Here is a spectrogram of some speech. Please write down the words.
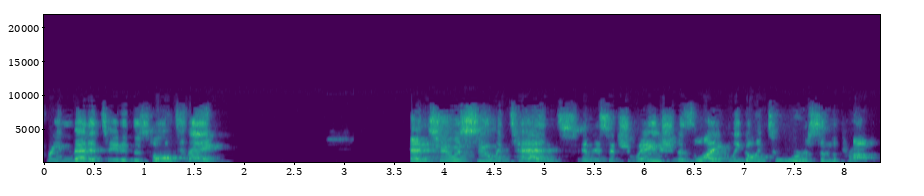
premeditated this whole thing. And to assume intent in this situation is likely going to worsen the problem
